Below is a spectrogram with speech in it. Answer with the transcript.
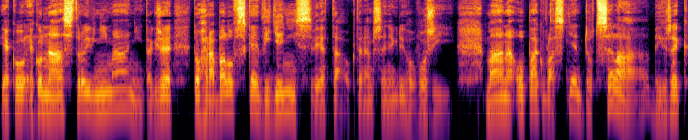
jako, mm. jako nástroj vnímání. Takže to hrabalovské vidění světa, o kterém se někdy hovoří, má naopak vlastně docela, bych řekl,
